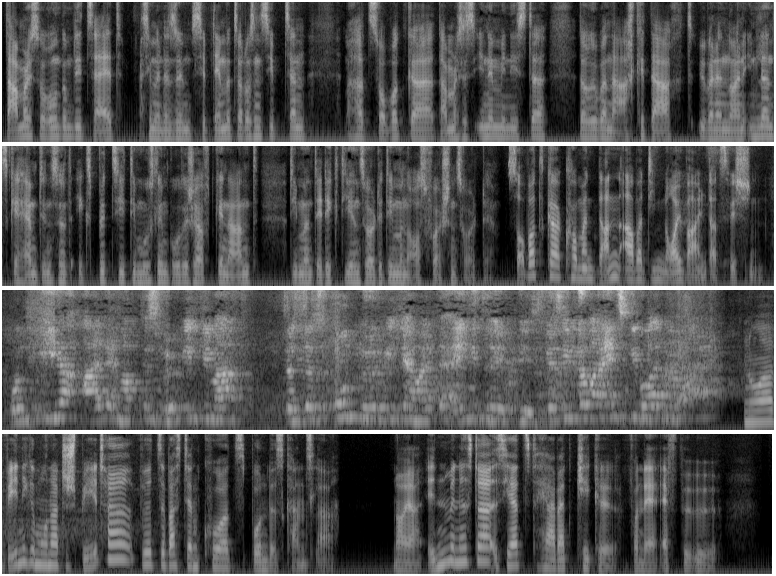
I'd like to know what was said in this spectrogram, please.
Damals so rund um die Zeit, sind wir also im September 2017, hat Sobotka damals als Innenminister darüber nachgedacht, über einen neuen Inlandsgeheimdienst und explizit die Muslimbruderschaft genannt, die man detektieren sollte, die man ausforschen sollte. Sobotka kommen dann aber die Neuwahlen dazwischen. Und ihr alle habt es möglich gemacht, dass das Unmögliche heute eingetreten ist. Wir sind Nummer eins geworden. Nur wenige Monate später wird Sebastian Kurz Bundeskanzler. Neuer Innenminister ist jetzt Herbert Kickel von der FPÖ.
